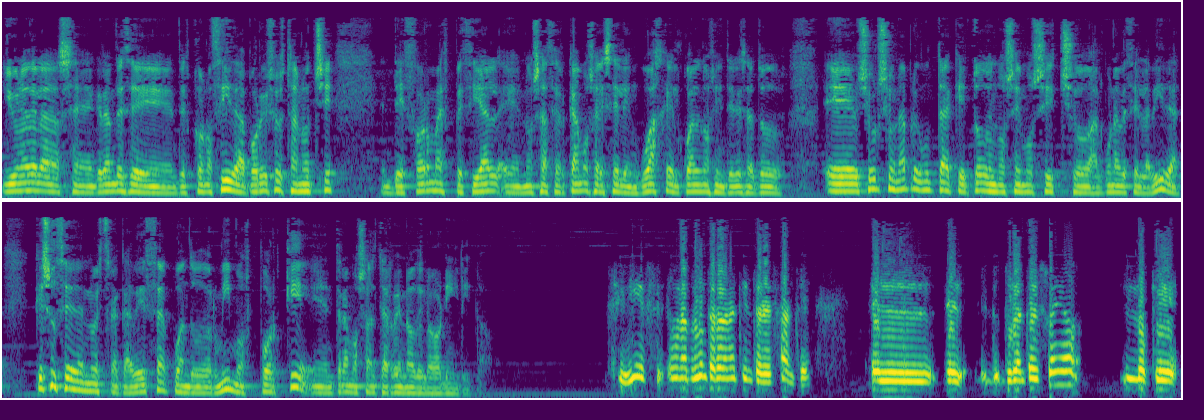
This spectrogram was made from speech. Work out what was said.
Y una de las eh, grandes desconocidas, por eso esta noche de forma especial eh, nos acercamos a ese lenguaje el cual nos interesa a todos. Eh, una pregunta que todos nos hemos hecho alguna vez en la vida. ¿Qué sucede en nuestra cabeza cuando dormimos? ¿Por qué entramos al terreno de lo onírico? Sí, es una pregunta realmente interesante el, durante el sueño lo que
